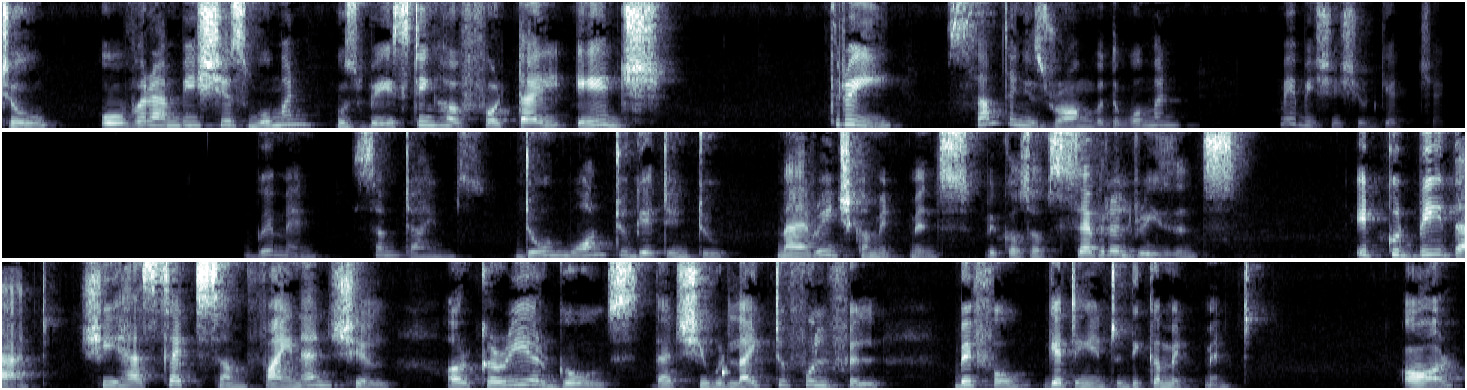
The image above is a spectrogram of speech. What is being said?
Two, overambitious woman who's wasting her fertile age. Three, something is wrong with the woman. Maybe she should get checked. Women sometimes don't want to get into marriage commitments because of several reasons. It could be that she has set some financial or career goals that she would like to fulfill before getting into the commitment. Or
